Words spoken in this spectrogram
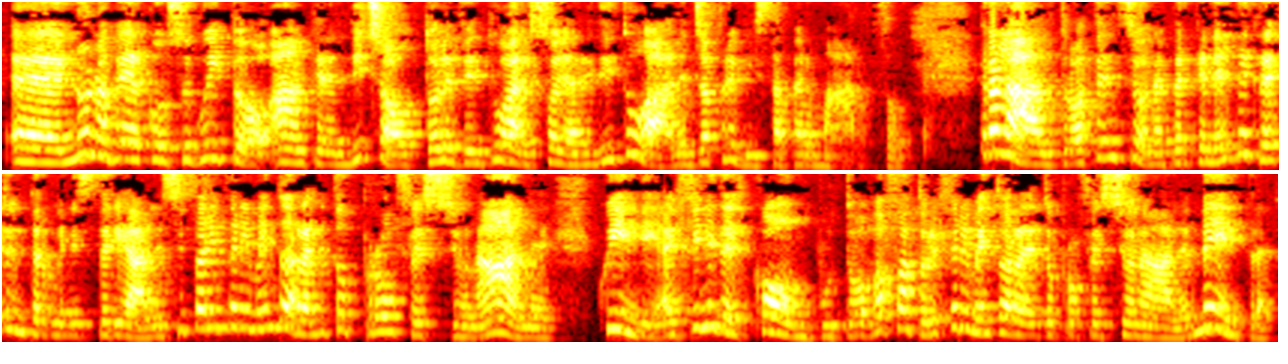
eh, non aver conseguito anche nel 18 l'eventuale soglia reddituale già prevista per marzo. Tra l'altro, attenzione perché nel decreto interministeriale si fa riferimento al reddito professionale, quindi ai fini del computo va fatto riferimento al reddito professionale, mentre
